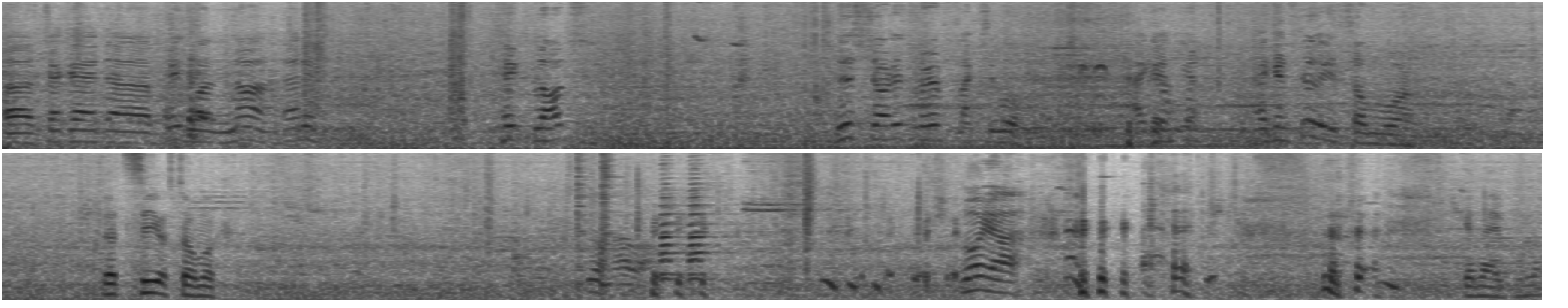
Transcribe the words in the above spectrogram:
uh, jacket, uh, big one, you know, any thick clothes. This shirt is very flexible. I can I can still eat some more. Let's see your stomach. Oh yeah. can I pull là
